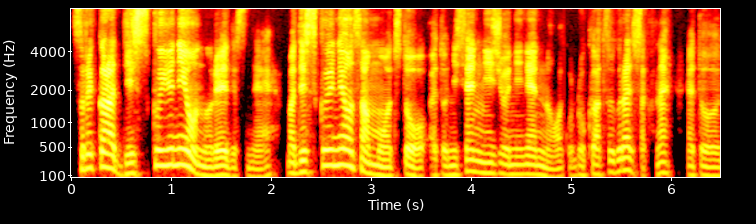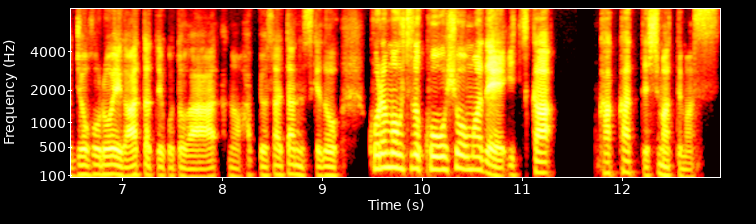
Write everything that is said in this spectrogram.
それからディスクユニオンの例ですね。まあ、ディスクユニオンさんもちょっと、えっと、2022年の6月ぐらいでしたかね。えっと、情報漏洩があったということがあの発表されたんですけど、これもちょっと公表まで5日かかってしまってます。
